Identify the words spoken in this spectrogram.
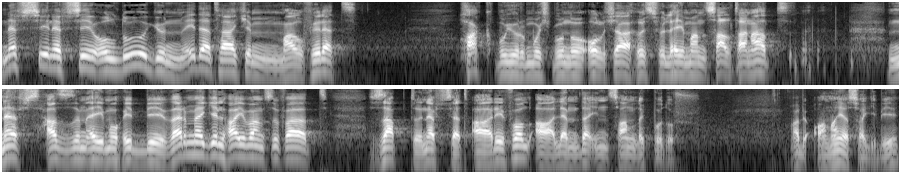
Nefsi nefsi olduğu gün idet hakim mağfiret. Hak buyurmuş bunu ol Şahı Süleyman saltanat. Nefs hazzın ey muhibbi verme gil hayvan sıfat. Zaptı nefset arif ol alemde insanlık budur. Abi anayasa gibi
